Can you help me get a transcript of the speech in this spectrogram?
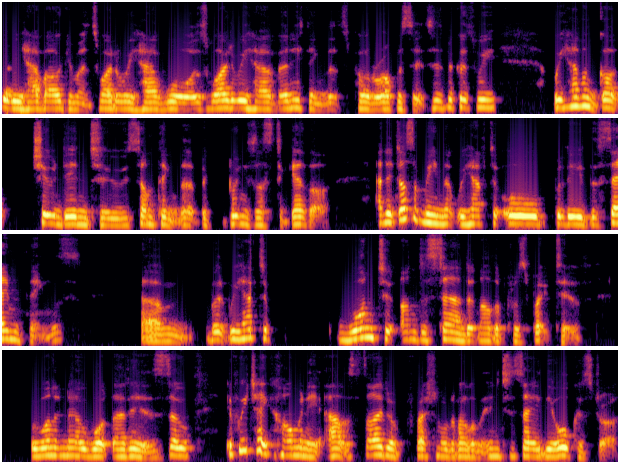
do we have arguments? Why do we have wars? Why do we have anything that's polar opposites? Is because we we haven't got tuned into something that brings us together. And it doesn't mean that we have to all believe the same things, um, but we have to want to understand another perspective. We want to know what that is. So if we take harmony outside of professional development into, say, the orchestra,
